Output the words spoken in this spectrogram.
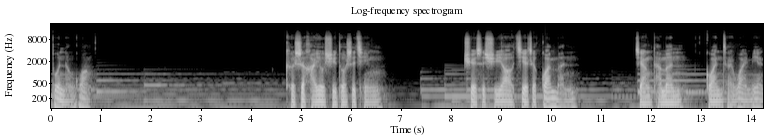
不能忘，可是还有许多事情，却是需要借着关门，将它们关在外面。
